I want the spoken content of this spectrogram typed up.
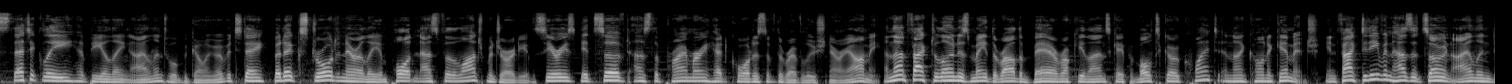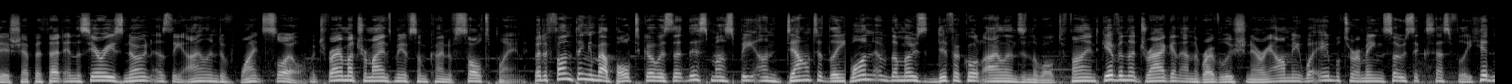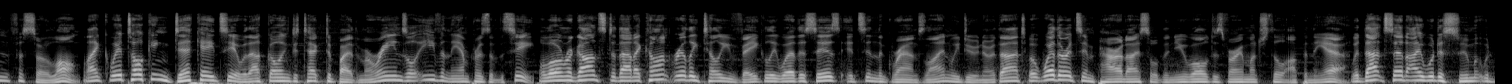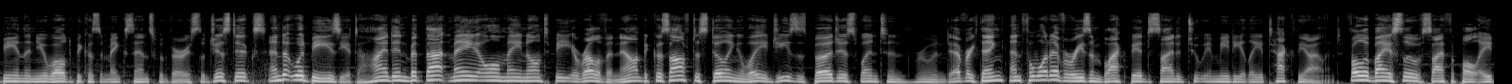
aesthetically appealing island we'll be going over today, but extraordinarily important as for the large majority of the series, it served as the primary headquarters of the Revolutionary Army. And that fact alone has made the rather bare rocky landscape of Baltigo quite an iconic image. In fact, it even has its own islandish epithet in the series known as the Island of White Soil, which very much reminds me of some kind of salt plain. But a fun thing about Baltigo is that this must be undoubtedly one of the most difficult islands in the world to find, given that Dragon and the Revolutionary Army were able to remain so successfully hidden for so long. Like we're talking decades here without going detected by the Marines or even the Emperors of the Sea. Although in regards to that, I can't really tell you vaguely where this is. It's in the Grand Line, we do know that, but whether it's in Paradise or the New World is very much still up in the air. With that said, I would assume it would be in the New World because it makes sense with various logistics, and it would be easier to hide in, but that may or may not be irrelevant now because after stowing away, Jesus Burgess went and ruined everything, and for whatever reason, Blackbeard decided to immediately attack the island island, followed by a slew of Cypherpol agents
